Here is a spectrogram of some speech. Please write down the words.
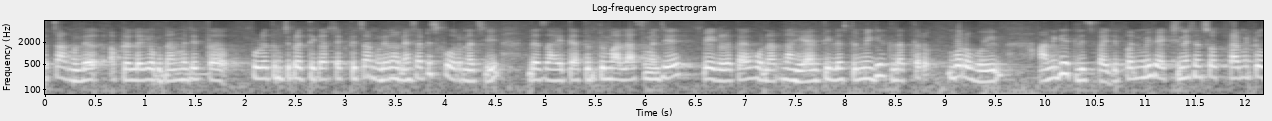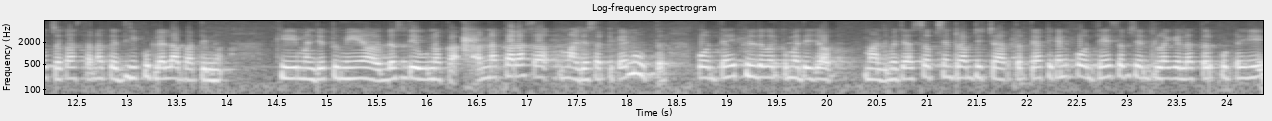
चांगलं आपल्याला योगदान म्हणजे त पुढं तुमची प्रतिकारशक्ती चांगली राहण्यासाठीच कोरोनाची लस आहे. त्यातून तुम्हाला असं म्हणजे वेगळं काय होणार नाही. आणि ती लस तुम्ही घेतलात तर बरं होईल आणि घेतलीच पाहिजे. पण मी व्हॅक्सिनेशन स्वतः मी टोचक असताना कधीही कुठल्या लाभार्थीनं की म्हणजे तुम्ही लस देऊ नका. नकार असा माझ्यासाठी काही नव्हतं. कोणत्याही फील्ड वर्कमध्ये जॉब माझं म्हणजे सब सेंटर आमचे चार तर त्या ठिकाणी कोणत्याही सब सेंटरला गेला तर कुठेही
